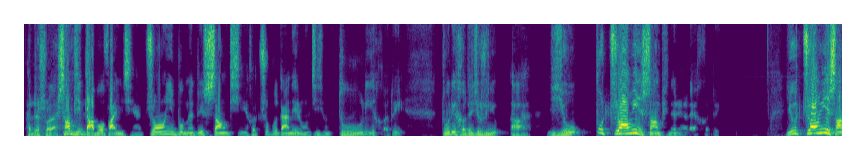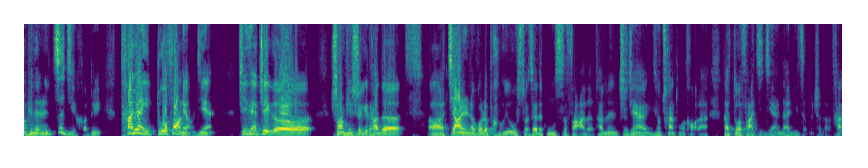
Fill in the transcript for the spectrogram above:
他这说了，商品打包发运前，装运部门对商品和出库单内容进行独立核对。独立核对就是由啊由不装运商品的人来核对，由装运商品的人自己核对。他愿意多放两件，今天这个。商品是给他的啊家人或者朋友所在的公司发的，他们之间已经串通好了，他多发几件，那你怎么知道？他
